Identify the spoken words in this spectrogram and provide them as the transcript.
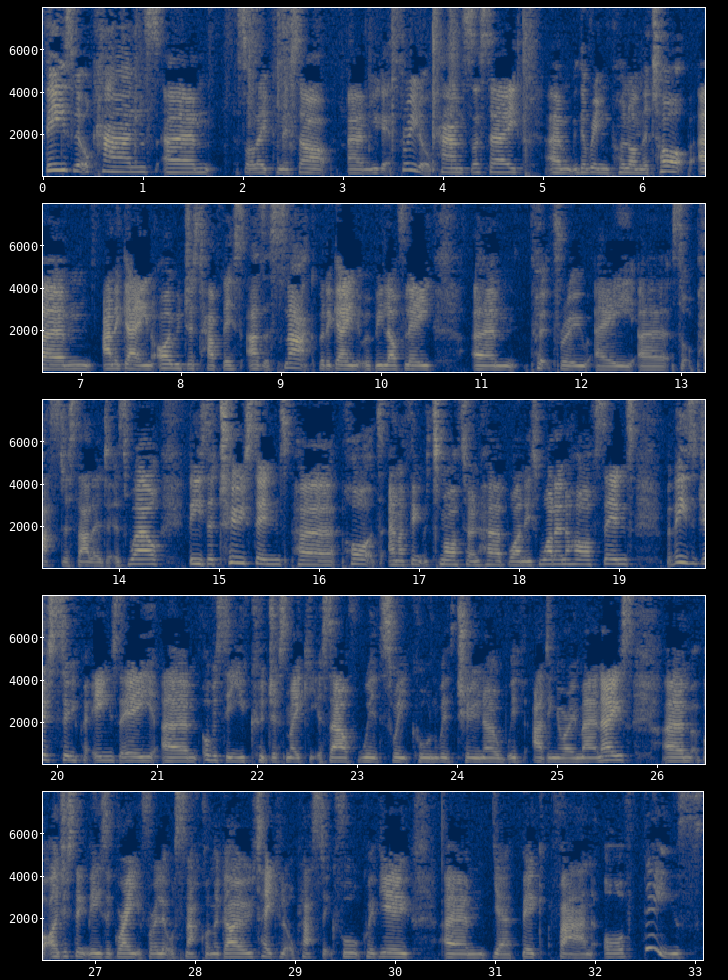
These little cans, um, so I'll open this up. Um, you get three little cans, I say, with a ring pull on the top. And again, I would just have this as a snack, but again, it would be lovely um, put through a uh, sort of pasta salad as well. These are two sins per pot, and I think the tomato and herb one is one and a half sins. But these are just super easy. Um, obviously, you could just make it yourself with sweet corn, with tuna, with adding your own mayonnaise. Um, but I just think these are great for a little snack on the go. Take a little plastic fork with you. Um, yeah, big fan of these.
